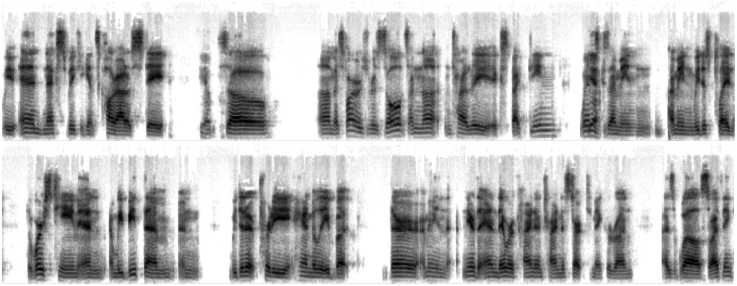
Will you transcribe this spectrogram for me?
we end next week against Colorado State. Yep. So, um, as far as results, I'm not entirely expecting wins because yeah. I mean, I mean, we just played the worst team and and we beat them and we did it pretty handily, but they're, I mean, near the end they were kind of trying to start to make a run as well. So I think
